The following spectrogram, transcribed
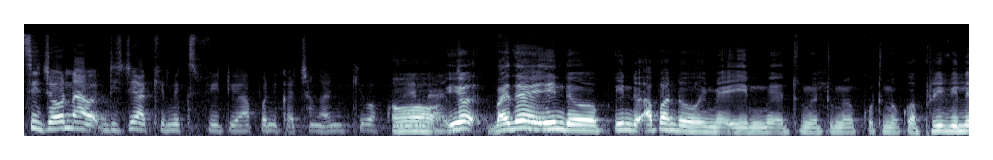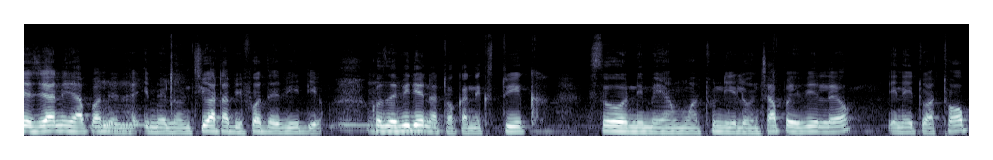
Sijaona DJ akimix video hapo nikachanganyikiwa Oh, yo, by the way mm. ndio hapa ndo ime, ime, tume, tume, tumekuwa privilege yani hapa ndo ime imelaunchiwa hata before the video. Because the video inatoka next week. So nimeamua tu ni launch hapo hivi leo inaitwa top.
